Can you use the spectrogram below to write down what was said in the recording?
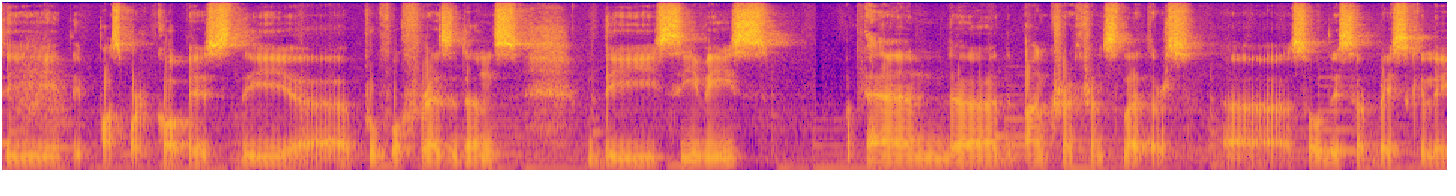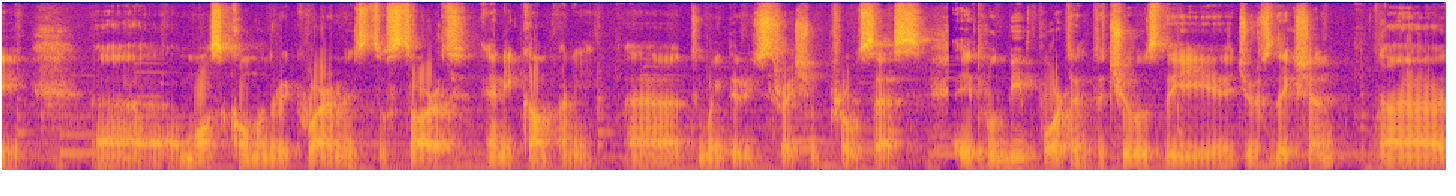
the the passport copies, the proof of residence, the CVs, and uh, the bank reference letters. Uh, so these are basically uh, most common requirements to start any company uh, to make the registration process. It would be important to choose the jurisdiction uh,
